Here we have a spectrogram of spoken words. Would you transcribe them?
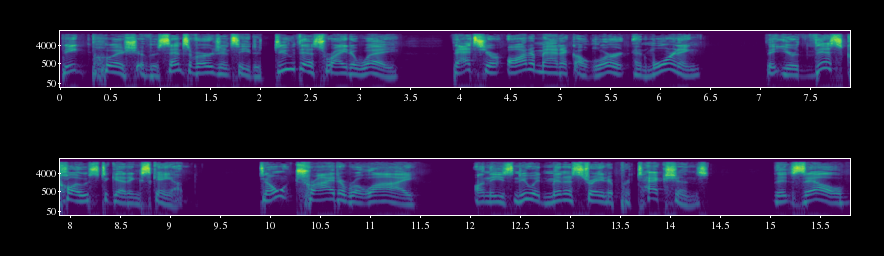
big push of a sense of urgency to do this right away, that's your automatic alert and warning that you're this close to getting scammed. Don't try to rely on these new administrative protections that Zelle,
